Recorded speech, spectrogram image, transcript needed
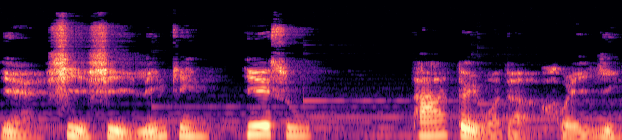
也细细聆听耶稣，他对我的回应。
